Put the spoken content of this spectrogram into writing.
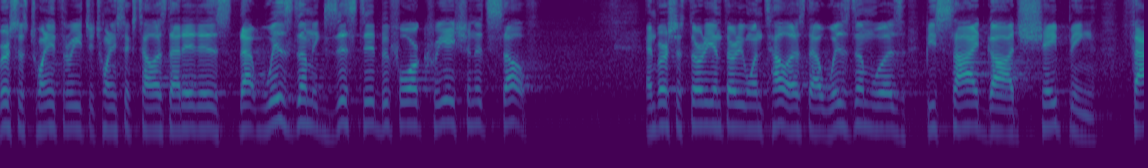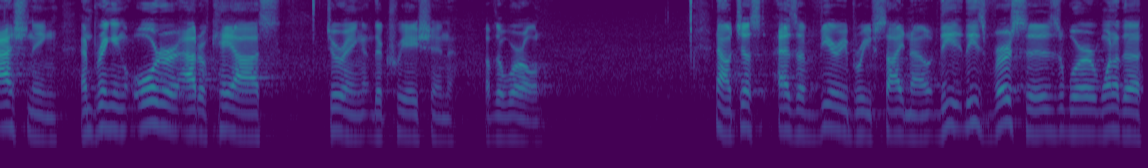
Verses 23 to 26 tell us that it is that wisdom existed before creation itself. And verses 30 and 31 tell us that wisdom was beside God, shaping fashioning, and bringing order out of chaos during the creation of the world. Now, just as a very brief side note, these verses were one of the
